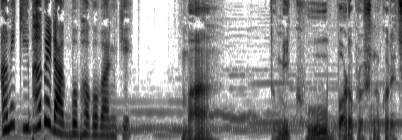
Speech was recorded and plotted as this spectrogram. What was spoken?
আমি কীভাবে ডাকব ভগবানকে? মা, তুমি খুব বড় প্রশ্ন করেছ।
